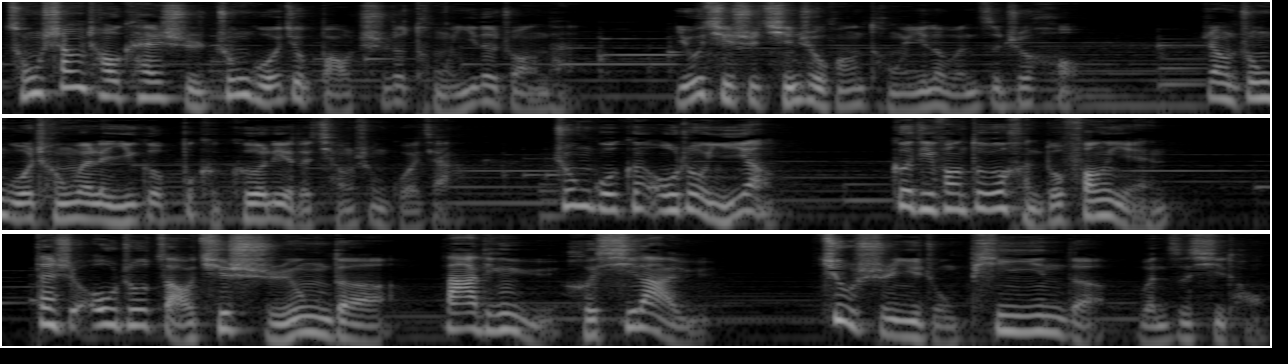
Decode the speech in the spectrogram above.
从商朝开始，中国就保持着统一的状态。尤其是秦始皇统一了文字之后，让中国成为了一个不可割裂的强盛国家。中国跟欧洲一样，各地方都有很多方言，但是欧洲早期使用的拉丁语和希腊语，就是一种拼音的文字系统，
